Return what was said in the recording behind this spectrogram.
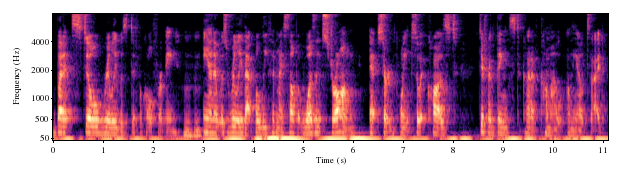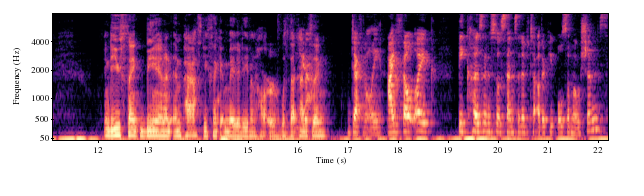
but it still really was difficult for me. Mm-hmm. And it was really that belief in myself. It wasn't strong at certain points, so it caused different things to kind of come out on the outside. And do you think being an empath, do you think it made it even harder with that kind yeah, of thing? Definitely. I felt like because I'm so sensitive to other people's emotions,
